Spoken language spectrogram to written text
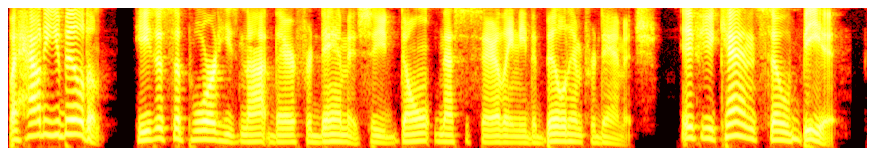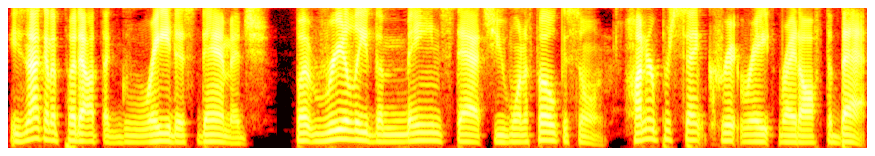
But how do you build him? He's a support, he's not there for damage, so you don't necessarily need to build him for damage. If you can, so be it. He's not going to put out the greatest damage, but really the main stats you want to focus on. 100% crit rate right off the bat.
